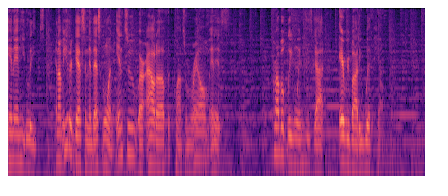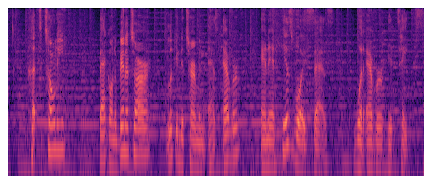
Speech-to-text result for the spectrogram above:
and then he leaps. And I'm either guessing that that's going into or out of the quantum realm, and it's probably when he's got everybody with him. Cut to Tony back on the Benatar, looking determined as ever, and then his voice says, Whatever it takes.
